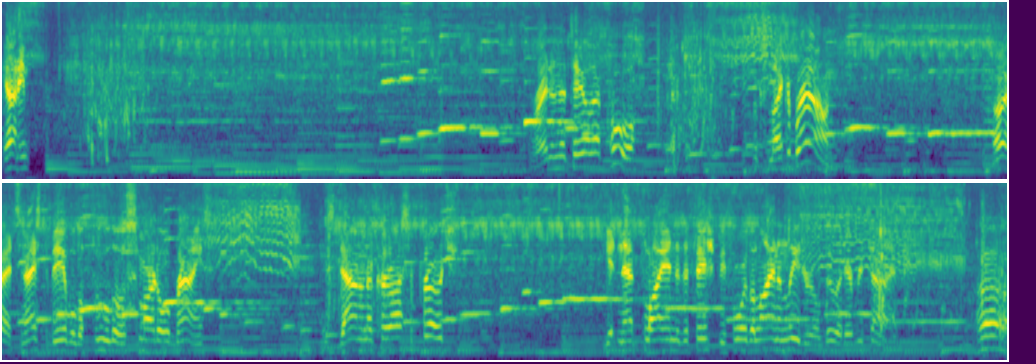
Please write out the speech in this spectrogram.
Got him. Right in the tail of that pool. Looks like a brown. Right, it's nice to be able to fool those smart old brownies. This down and across approach. Getting that fly into the fish before the line and leader will do it every time. Oh.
